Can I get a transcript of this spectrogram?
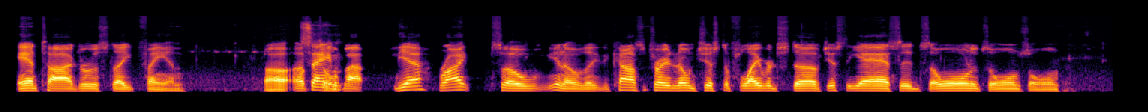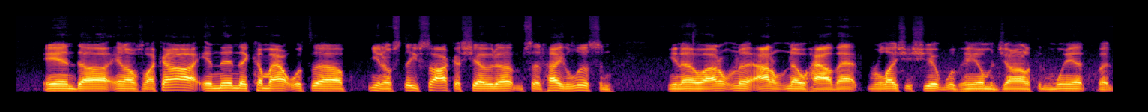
anti Drew Estate fan. Uh, up Same. about, yeah, right. So, you know, they, they concentrated on just the flavored stuff, just the acid, so on and so on and so on. And, uh, and I was like, ah, and then they come out with, uh, you know, Steve Saka showed up and said, Hey, listen, you know, I don't know. I don't know how that relationship with him and Jonathan went, but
